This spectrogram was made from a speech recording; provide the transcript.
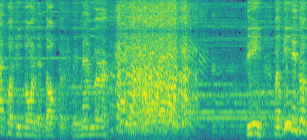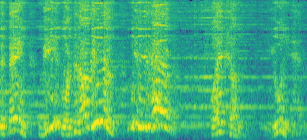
That's what you told the doctors, remember? See, but this is not the same. These voices are real. We need help. Or actually, you need help.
